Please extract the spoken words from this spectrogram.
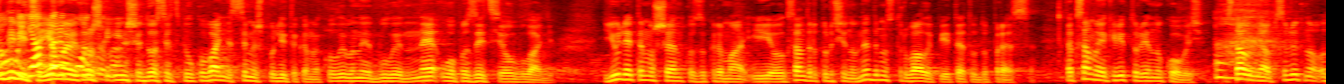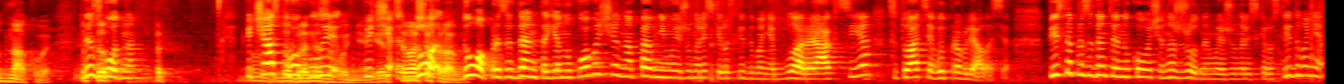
Ну, Цьому дивіться, я, я, маю трошки інший досвід спілкування з цими ж політиками, коли вони були не у опозиції, а у владі. Юлія Тимошенко, зокрема, і Олександр Турчинов не демонстрували пієтету до преси. Так само, як і Віктор Янукович. Ставлення абсолютно однакове. Не згодна. Під Ну, час того, коли під ча- це ваше до, право. до президента Януковича на певні мої журналістські розслідування була реакція, ситуація виправлялася. Після президента Януковича на жодне моє журналістське розслідування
